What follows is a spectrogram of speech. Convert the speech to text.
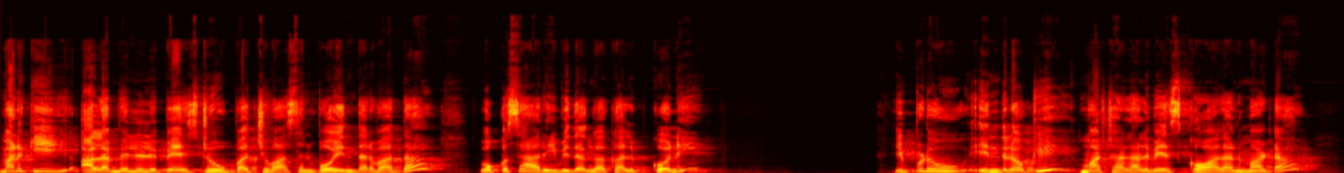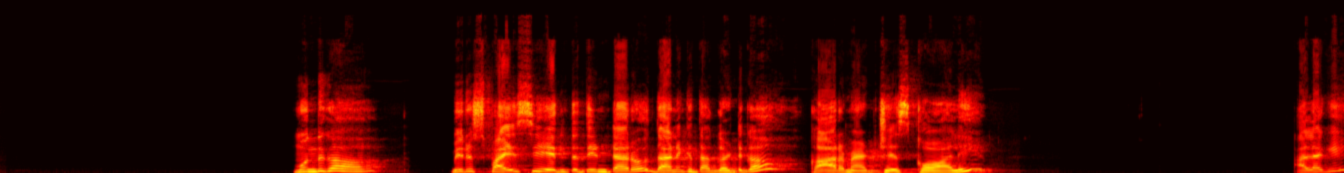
మనకి అల్లం వెల్లుల్లి పేస్టు పచ్చివాసన పోయిన తర్వాత ఒకసారి ఈ విధంగా కలుపుకొని ఇప్పుడు ఇందులోకి మసాలాలు వేసుకోవాలన్నమాట. ముందుగా మీరు స్పైసీ ఎంత తింటారో దానికి తగ్గట్టుగా కారం యాడ్ చేసుకోవాలి. అలాగే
